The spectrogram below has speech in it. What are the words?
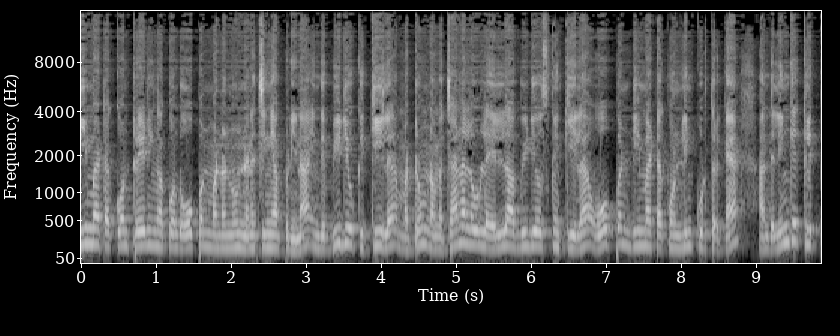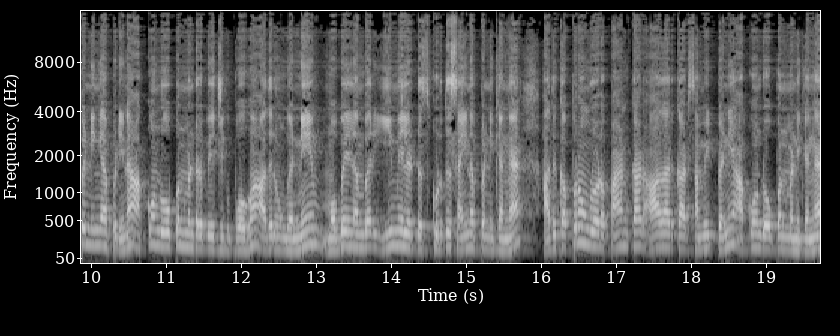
demat account trading account open பண்ணணும்னு நினச்சிங்க அப்படின்னா இந்த வீடியோக்கு கீழே மற்றும் மற்றும் நம்ம சேனலில் உள்ள எல்லா வீடியோஸ்க்கும் கீழே ஓப்பன் டிமேட் அக்கௌண்ட் லிங்க் கொடுத்துருக்கேன். அந்த லிங்கை கிளிக் பண்ணீங்க அப்படின்னா அக்கௌண்ட் ஓப்பன் பண்ணுற பேஜுக்கு போகும். அதில் உங்கள் name mobile number email address கொடுத்து சைன் அப் பண்ணிக்கோங்க. அதுக்கப்புறம் உங்களோட PAN card Aadhaar card submit பண்ணி அக்கௌண்ட் ஓப்பன் பண்ணிக்கோங்க.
